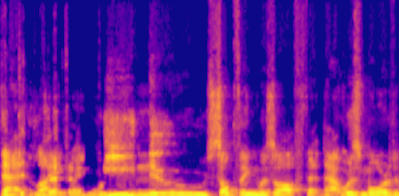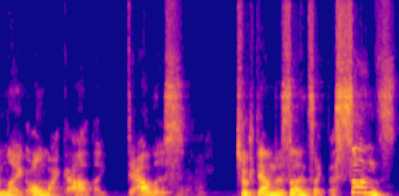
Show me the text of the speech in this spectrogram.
That like, like we knew something was off. That that was more than like, oh my god, like Dallas took down the Suns. Like the Suns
